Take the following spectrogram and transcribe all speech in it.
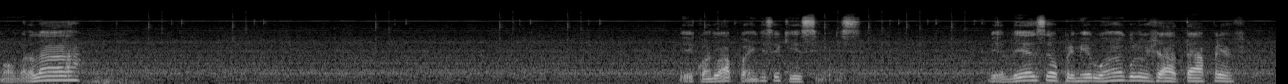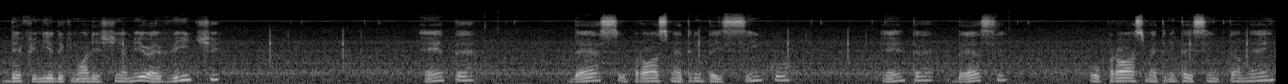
Vamos lá. E quando eu apanho isso aqui, senhores. Beleza, o primeiro ângulo já está definido aqui numa listinha mil, é 20. Enter. Desce. O próximo é 35. Enter. Desce. O próximo é 35 também.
